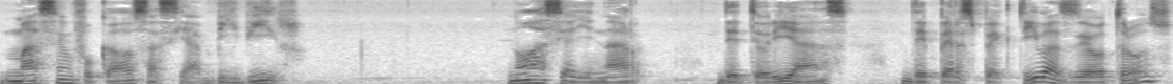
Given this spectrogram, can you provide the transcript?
más enfocados hacia vivir no hacia llenar de teorías, de perspectivas de otros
